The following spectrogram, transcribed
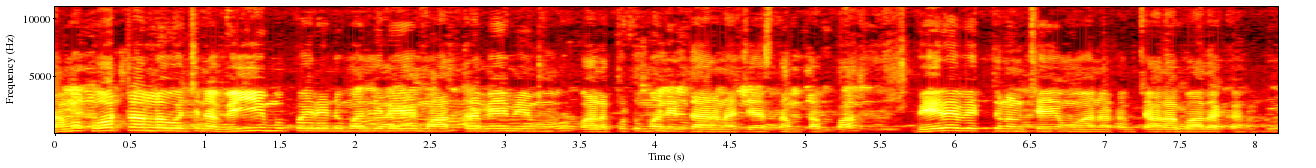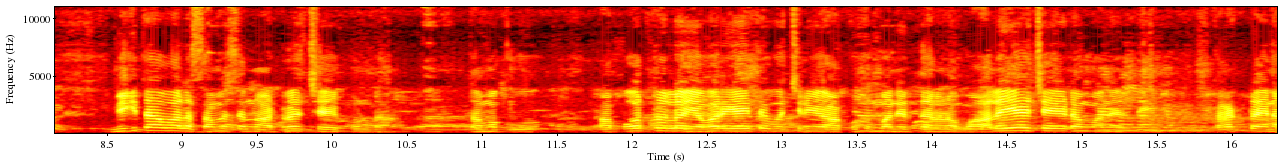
తమ పోర్టల్లో వచ్చిన వెయ్యి ముప్పై రెండు మందినే మాత్రమే మేము వాళ్ళ కుటుంబ నిర్ధారణ చేస్తాం తప్ప వేరే వ్యక్తులను చేయము అనటం చాలా బాధాకరం. మిగతా వాళ్ళ సమస్యలను అడ్రస్ చేయకుండా తమకు ఆ పోర్టల్లో ఎవరికైతే వచ్చినాయో ఆ కుటుంబ నిర్ధారణ వాళ్ళయే చేయడం అనేది కరెక్ట్ అయిన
